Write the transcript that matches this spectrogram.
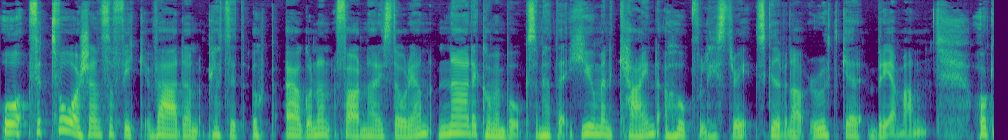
Och för två år sedan så fick världen plötsligt upp ögonen för den här historien när det kom en bok som hette Humankind, A Hopeful History skriven av Rutger Breman. Och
